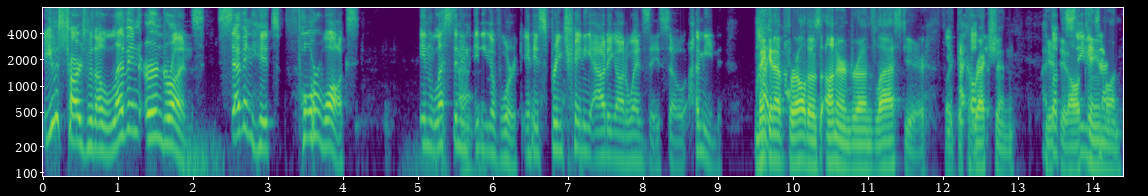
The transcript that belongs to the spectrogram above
He was charged with 11 earned runs, seven hits, four walks in less than an inning of work in his spring training outing on Wednesday. So, I mean, making I, up for all those unearned runs last year, like the I correction. That, it, it all came exact, on.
